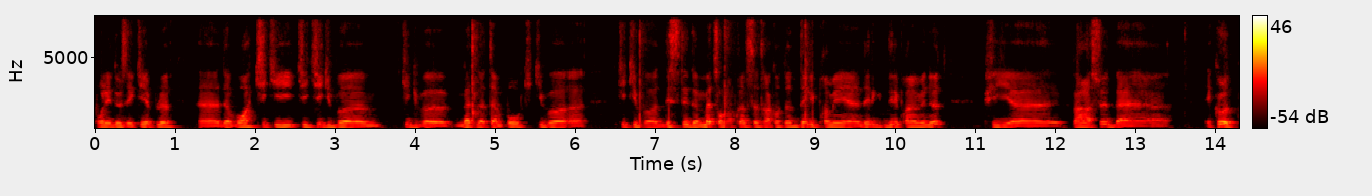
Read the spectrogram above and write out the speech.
pour les deux équipes. de voir qui qui, qui, qui, va, qui, va mettre le tempo, qui, qui, va, qui, qui va décider de mettre son empreinte sur cette rencontre-là dès, les premiers, dès, les premières minutes. Puis par la suite, ben écoute,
